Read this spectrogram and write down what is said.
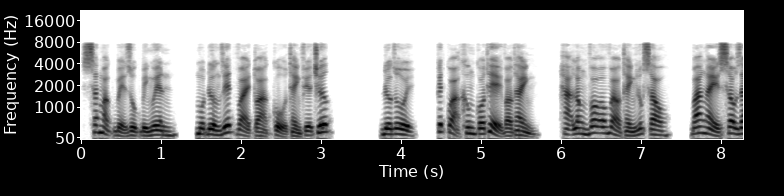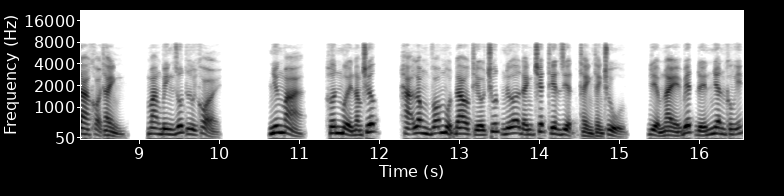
sát mặc bể dục bình nguyên, một đường giết vài tòa cổ thành phía trước. Được rồi, kết quả không có thể vào thành, hạ long võ vào thành lúc sau, ba ngày sau ra khỏi thành, mang binh rút lui khỏi. Nhưng mà, hơn 10 năm trước, hạ long võ một đao thiếu chút nữa đánh chết thiên diệt thành thành chủ, điểm này biết đến nhân không ít.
